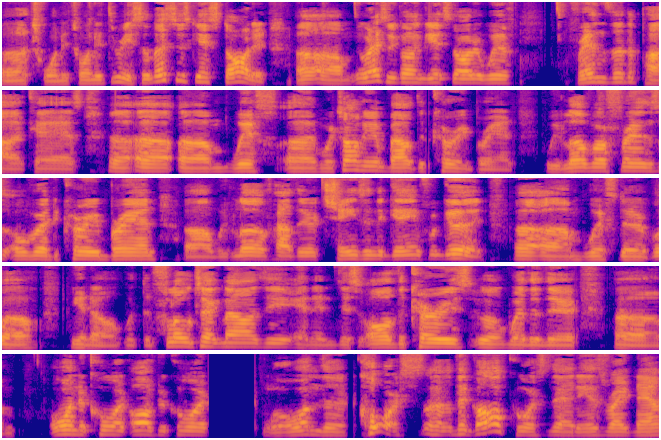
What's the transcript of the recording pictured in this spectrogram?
uh, 2023. So let's just get started. Uh, um, we're actually going to get started with friends of the podcast. Uh, uh, um, with uh, we're talking about the Curry brand. We love our friends over at the Curry brand. Uh, we love how they're changing the game for good um, with their you know, with the flow technology and then just all the curries, whether they're um, on the court, off the court, or on the course, uh, the golf course that is right now.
